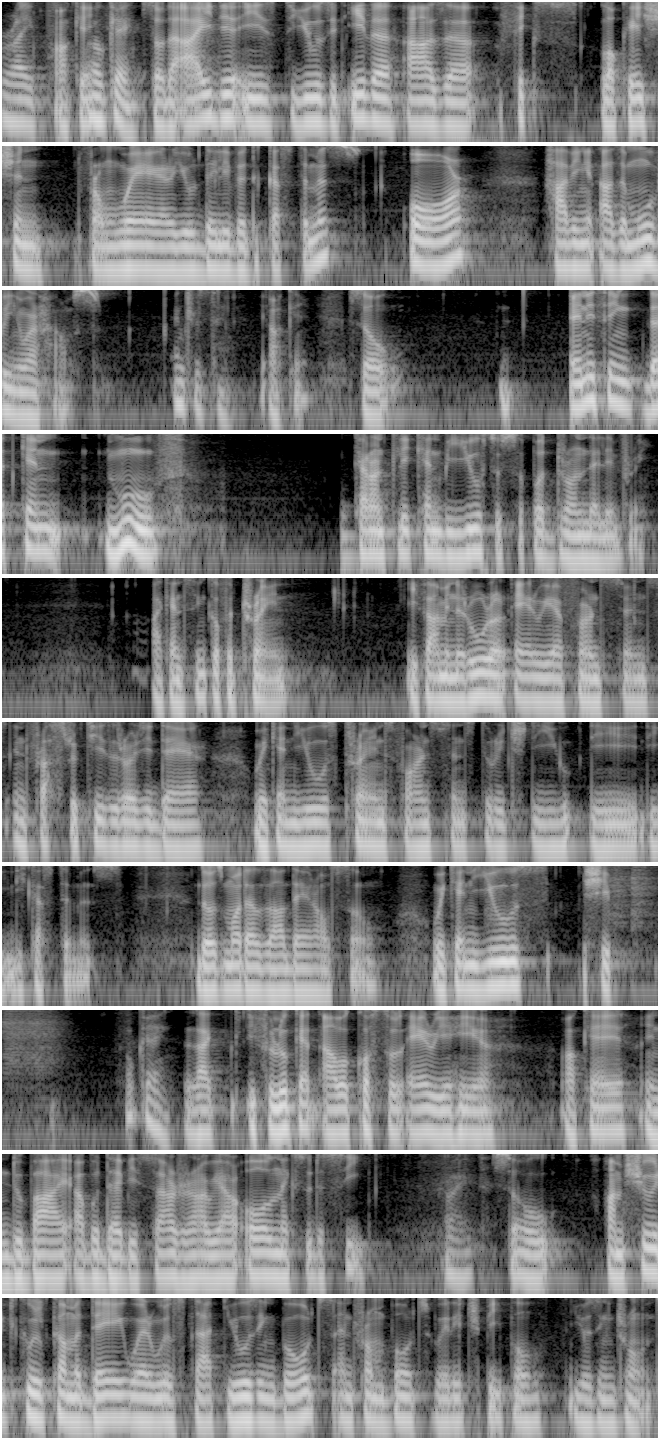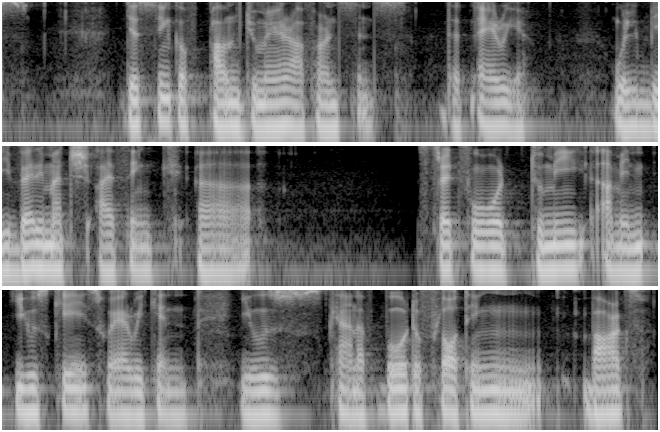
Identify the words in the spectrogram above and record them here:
Right. Okay. Okay. So the idea is to use it either as a fixed location from where you deliver to customers, or having it as a moving warehouse. Interesting. Okay. So anything that can move currently can be used to support drone delivery. I can think of a train. If I'm in a rural area, for instance, infrastructure is already there. We can use trains, for instance, to reach the, the, the, the customers. Those models are there also. We can use ship. Okay. Like if you look at our coastal area here, okay, in Dubai, Abu Dhabi, Sharjah, we are all next to the sea. Right. So I'm sure it will come a day where we'll start using boats, and from boats we reach people using drones. Just think of Palm Jumeirah, for instance. That area will be very much, I think, uh, straightforward to me. I mean, use case where we can use kind of boat or floating barks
